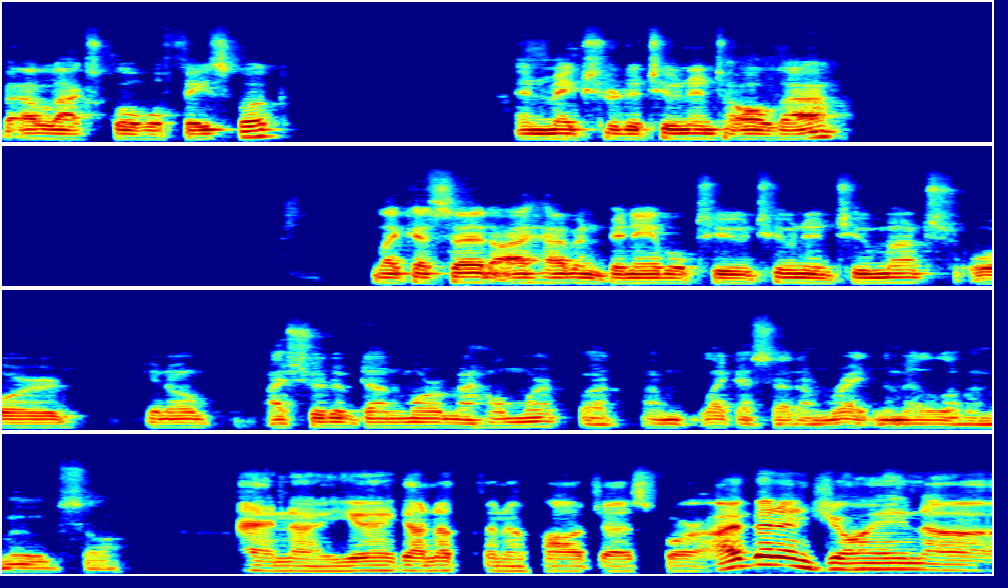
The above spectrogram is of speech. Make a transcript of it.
Battleaxe Global Facebook, and make sure to tune into all that. Like I said, I haven't been able to tune in too much, or you know, I should have done more of my homework. But I'm like I said, I'm right in the middle of a move, so And uh, you ain't got nothing to apologize for. I've been enjoying. uh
